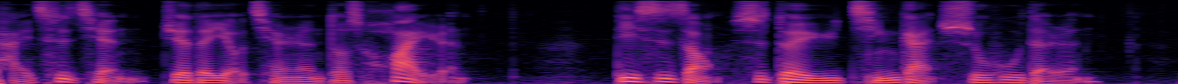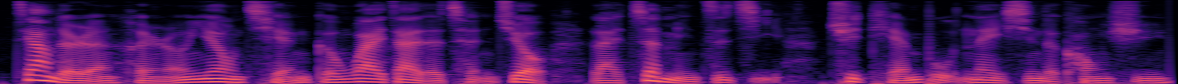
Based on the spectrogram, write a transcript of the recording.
排斥钱，觉得有钱人都是坏人。第四种是对于情感疏忽的人。这样的人很容易用钱跟外在的成就来证明自己，去填补内心的空虚。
